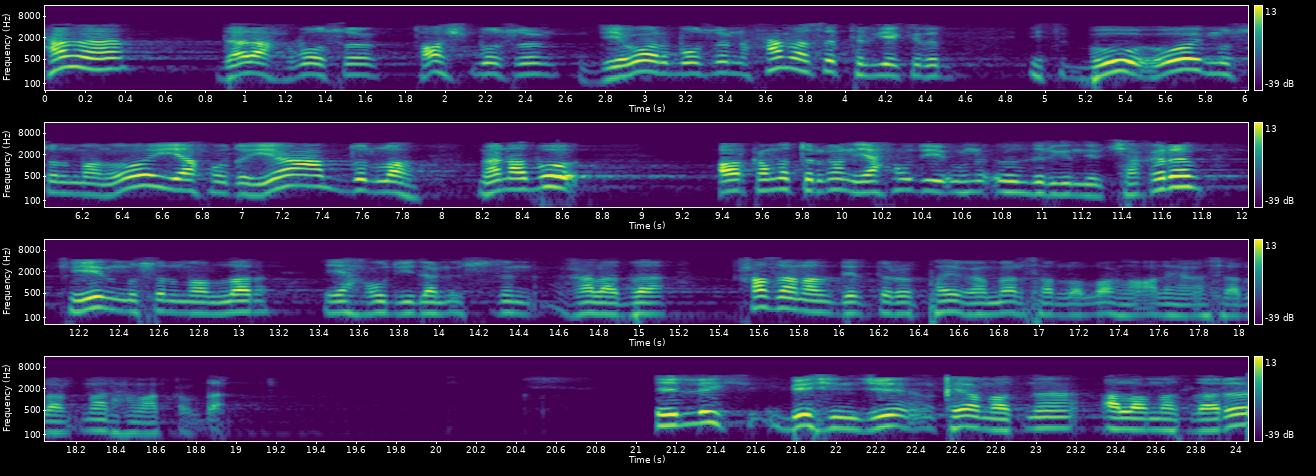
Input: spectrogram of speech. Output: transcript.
hamma daraxt bo'lsin tosh bo'lsin devor bo'lsin hammasi tilga kirib bu oy musulmon oy yahudiy ya abdulloh mana bu orqamda turgan yahudiy uni o'ldirgin deb chaqirib keyin musulmonlar yahudiylarni ustidan g'alaba qozonadi deb turib payg'ambar sollallohu alayhi vasallam marhamat qildi. Ellik beshinchi qiyomatni alomatlari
